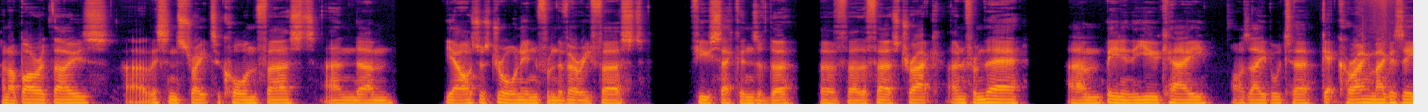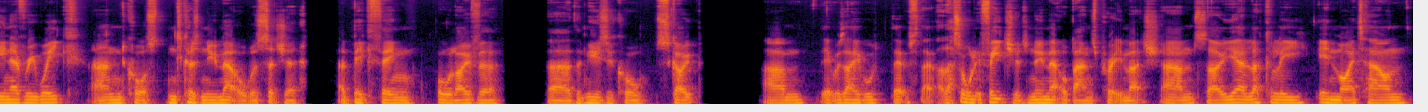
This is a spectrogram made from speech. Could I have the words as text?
and I borrowed those. Uh, listened straight to Korn first, and um, yeah, I was just drawn in from the very first few seconds of the of uh, the first track, and from there, um, being in the UK, I was able to get Kerrang magazine every week, and of course, because nu metal was such a, a big thing all over uh, the musical scope, um, it was able. Was, that, that's all it featured. Nu metal bands, pretty much. Um, so yeah, luckily in my town,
